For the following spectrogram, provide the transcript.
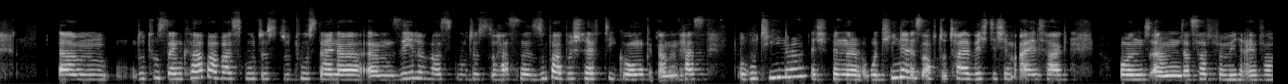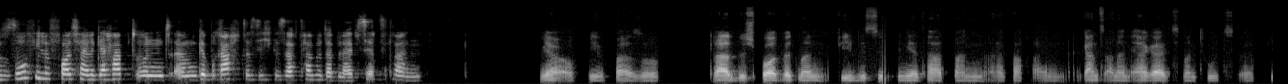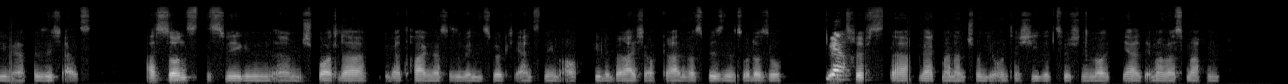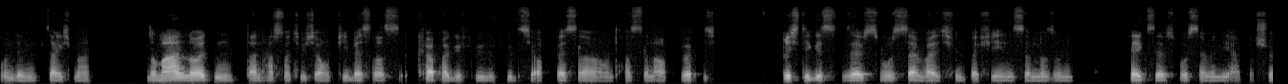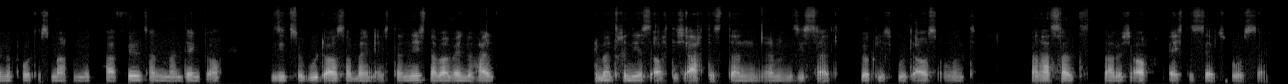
Ähm, du tust deinem Körper was Gutes, du tust deiner ähm, Seele was Gutes, du hast eine super Beschäftigung, ähm, hast Routine. Ich finde, Routine ist auch total wichtig im Alltag. Und ähm, das hat für mich einfach so viele Vorteile gehabt und ähm, gebracht, dass ich gesagt habe, da bleibst du jetzt dran. Ja, auf jeden Fall. So gerade durch Sport wird man viel disziplinierter, hat man einfach einen ganz anderen Ehrgeiz, man tut äh, viel mehr für sich als, als sonst. Deswegen ähm, Sportler übertragen das, also wenn die es wirklich ernst nehmen, auch viele Bereiche, auch gerade was Business oder so ja. betrifft, da merkt man dann schon die Unterschiede zwischen den Leuten, die halt immer was machen und den, sage ich mal, normalen Leuten. Dann hast du natürlich auch ein viel besseres Körpergefühl, du fühlst dich auch besser und hast dann auch wirklich richtiges Selbstbewusstsein, weil ich finde, bei vielen ist immer so ein Fake-Selbstbewusstsein, wenn die einfach schöne Fotos machen mit ein paar Filtern. Man denkt auch, sieht so gut aus, aber in echt dann nicht. Aber wenn du halt immer trainierst, auf dich achtest, dann ähm, siehst du halt wirklich gut aus und dann hast halt dadurch auch echtes Selbstbewusstsein.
